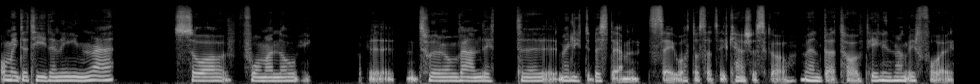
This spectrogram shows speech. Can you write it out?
om inte tiden är inne så får man nog, eh, tror jag, vänligt eh, men lite bestämt säga åt oss att vi kanske ska vänta ett tag till innan vi får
